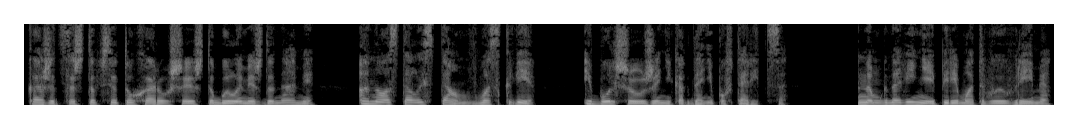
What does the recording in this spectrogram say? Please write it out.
Кажется, что все то хорошее, что было между нами, оно осталось там, в Москве, и больше уже никогда не повторится. На мгновение перематываю время,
